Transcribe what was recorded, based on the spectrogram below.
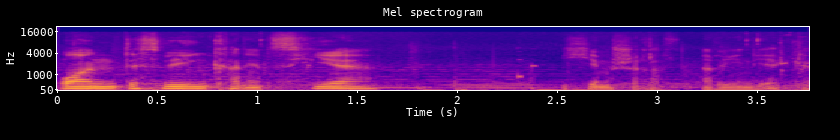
Und deswegen kann jetzt hier die chemische Raffinerie in die Ecke.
